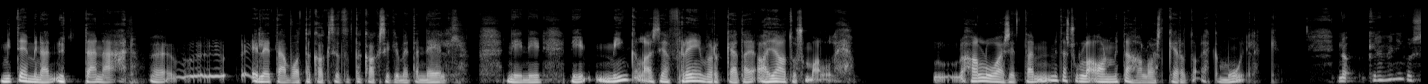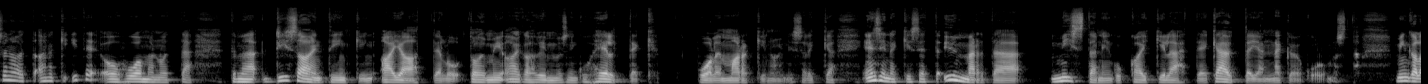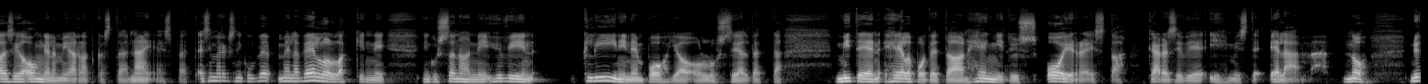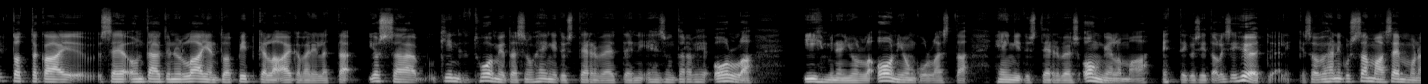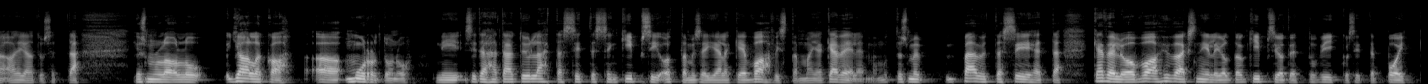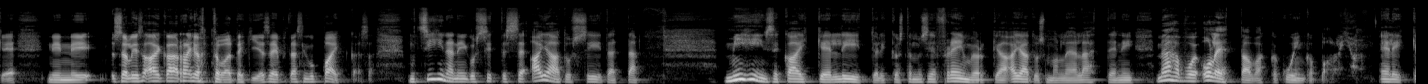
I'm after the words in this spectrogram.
miten minä nyt tänään eletään vuotta 2024, niin, niin, niin minkälaisia frameworkkeja tai ajatusmalleja haluaisit tai mitä sulla on, mitä haluaisit kertoa ehkä muillekin? No kyllä mä niin kuin sanoin, että ainakin itse olen huomannut, että tämä design thinking ajattelu toimii aika hyvin myös niin kuin health puolen markkinoinnissa. Eli ensinnäkin se, että ymmärtää, mistä niin kuin kaikki lähtee käyttäjän näkökulmasta. Minkälaisia ongelmia ratkaistaan ja näin edespäin. Esimerkiksi niin kuin meillä Vellollakin, niin, niin kuin sanoin, niin hyvin kliininen pohja on ollut sieltä, että miten helpotetaan hengitysoireista kärsivien ihmisten elämää. No, nyt totta kai se on täytynyt laajentua pitkällä aikavälillä, että jos sä kiinnität huomiota sinun hengitysterveyteen, niin eihän sun tarvitse olla ihminen, jolla on jonkunlaista hengitysterveysongelmaa, etteikö siitä olisi hyötyä. Eli se on vähän niin kuin sama semmoinen ajatus, että jos mulla on ollut jalka äh, murtunut, niin sitähän täytyy lähteä sitten sen kipsi ottamisen jälkeen vahvistamaan ja kävelemään. Mutta jos me päivyttäisiin siihen, että kävely on vaan hyväksi niille, joilta on kipsi otettu viikko sitten poikkeen, niin, niin se olisi aika rajoittava tekijä, se ei pitäisi niinku paikkaansa. Mutta siinä niinku sitten se ajatus siitä, että mihin se kaikkeen liittyy, eli jos tämmöisiä frameworkia ajatusmalleja lähtee, niin mähän voi olettaa vaikka kuinka paljon. Eli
